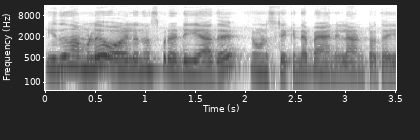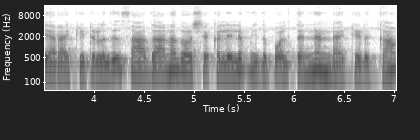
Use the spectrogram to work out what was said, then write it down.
ഇത് നമ്മൾ ഓയിലൊന്നും സ്പ്രെഡ് ചെയ്യാതെ നോൺ സ്റ്റിക്കിന്റെ പാനിലാണ് കേട്ടോ തയ്യാറാക്കിയിട്ടുള്ളത്. സാധാരണ ദോശക്കല്ലിലും ഇതുപോലെ തന്നെ ഉണ്ടാക്കിയെടുക്കാം.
